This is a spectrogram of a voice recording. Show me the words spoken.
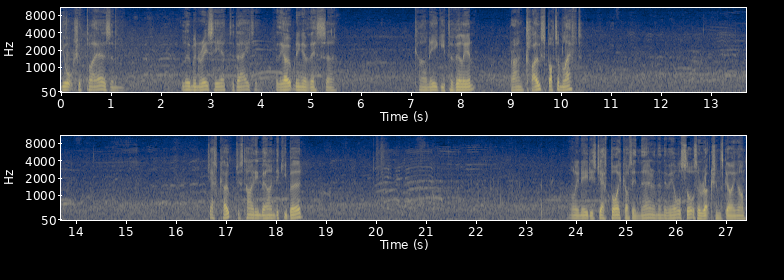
Yorkshire players and luminaries here today to, for the opening of this uh, Carnegie Pavilion. Brian Close, bottom left. Geoff Cope just hiding behind Dickie Bird. All you need is Geoff Boycott in there and then there'll be all sorts of ructions going on.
